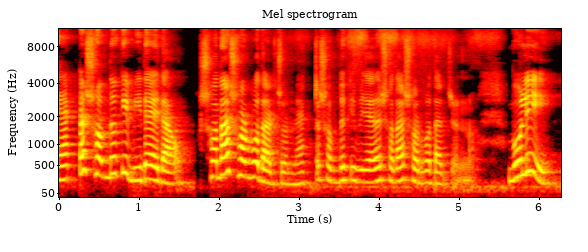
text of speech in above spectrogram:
একটা শব্দকে বিদায় দাও, সদা সর্বদার জন্য। একটা শব্দকে বিদায় দাও, সদা সর্বদার জন্য। বলি,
